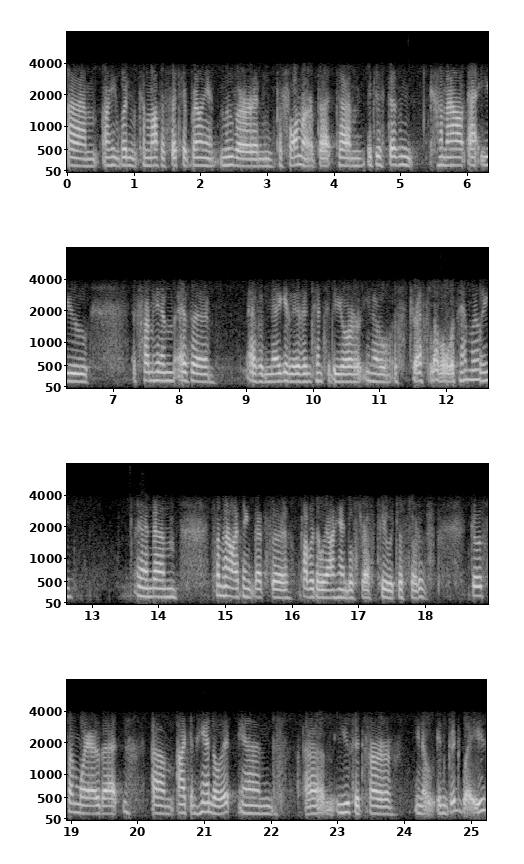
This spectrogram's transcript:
um, or he wouldn't come off as such a brilliant mover and performer. But um, it just doesn't come out at you from him as a as a negative intensity or you know a stress level with him really. And um, somehow I think that's uh, probably the way I handle stress too. It just sort of goes somewhere that um, I can handle it and um, use it for you know in good ways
